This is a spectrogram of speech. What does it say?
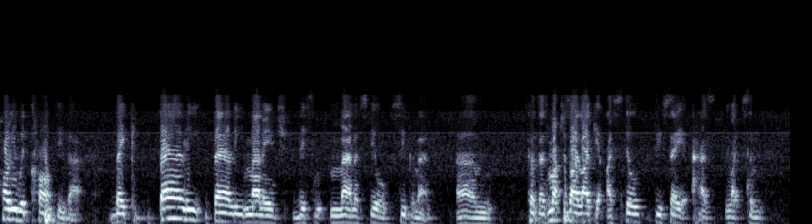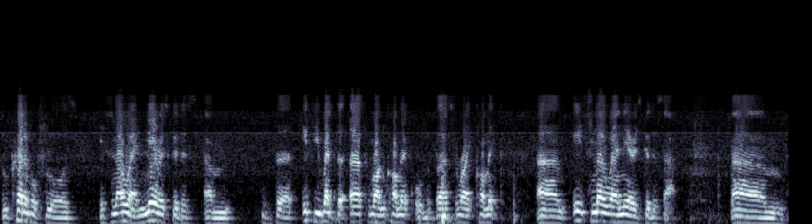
Hollywood can't do that. They could barely, barely manage this Man of Steel Superman. Because um, as much as I like it, I still do say it has like some incredible flaws. It's nowhere near as good as um, the if you read the Earth One comic or the Birthright comic. Um, it's nowhere near as good as that. Um,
